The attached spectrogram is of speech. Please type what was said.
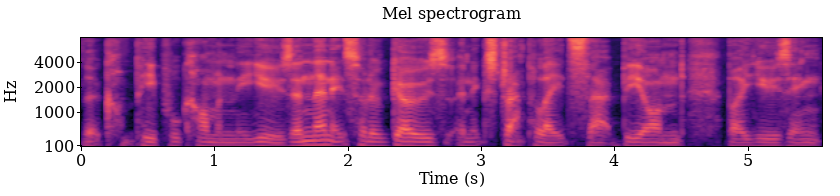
that people commonly use. And then it sort of goes and extrapolates that beyond by using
